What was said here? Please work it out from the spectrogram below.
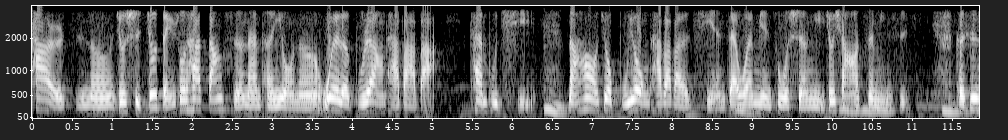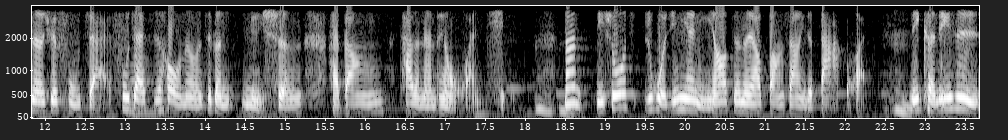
她儿子呢，就是就等于说，她当时的男朋友呢，为了不让她爸爸看不起，嗯，然后就不用他爸爸的钱在外面做生意，就想要证明自己，可是呢，却负债，负债之后呢，这个女生还帮她的男朋友还钱，嗯，那你说，如果今天你要真的要傍上一个大款，嗯，你肯定是。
